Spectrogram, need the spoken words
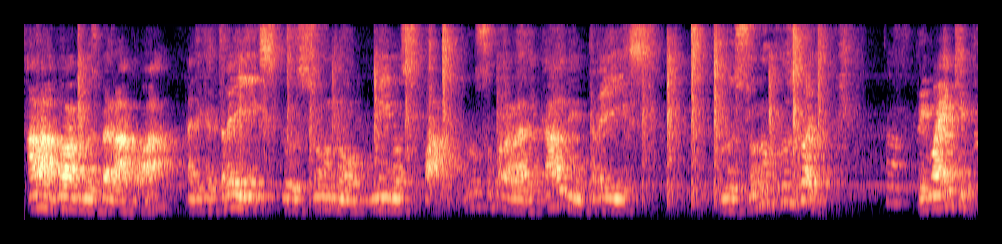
a la a doua minus b la a doua, adică 3x plus 1 minus 4, supra radical din 3x plus 1 plus 2. Ah, Prima echipă.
